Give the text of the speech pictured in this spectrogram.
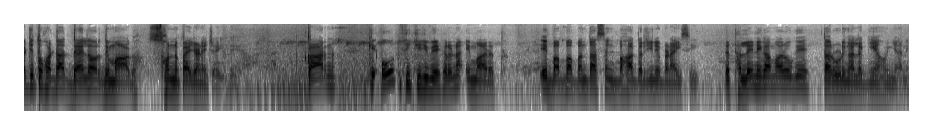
ਅੱਜ ਤੁਹਾਡਾ ਦਿਲ ਔਰ ਦਿਮਾਗ ਸੁੰਨ ਪੈ ਜਾਣੇ ਚਾਹੀਦੇ ਆ। ਕਾਰਨ ਕਿ ਉਹ ਤੁਸੀਂ ਚੀਜ਼ ਵੇਖ ਰਹੇ ਹੋ ਨਾ, ਇਮਾਰਤ। ਇਹ ਬਾਬਾ ਬੰਦਾ ਸਿੰਘ ਬਹਾਦਰ ਜੀ ਨੇ ਬਣਾਈ ਸੀ। ਤੇ ਥੱਲੇ ਨਿਗਾਹ ਮਾਰੋਗੇ ਤਾਂ ਰੂੜੀਆਂ ਲੱਗੀਆਂ ਹੋਈਆਂ ਨੇ।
